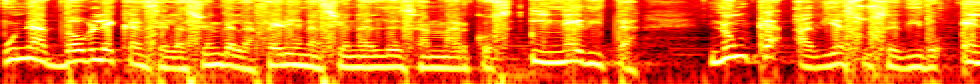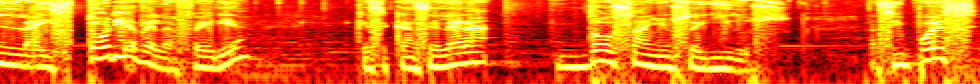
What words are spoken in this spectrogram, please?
Una doble cancelación de la Feria Nacional de San Marcos, inédita. Nunca había sucedido en la historia de la feria que se cancelara dos años seguidos. Así pues,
